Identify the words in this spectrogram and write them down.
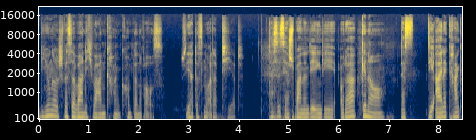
die jüngere Schwester war nicht wahnkrank, kommt dann raus. Sie hat das nur adaptiert. Das ist ja spannend irgendwie, oder? Genau. Dass die eine krank,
